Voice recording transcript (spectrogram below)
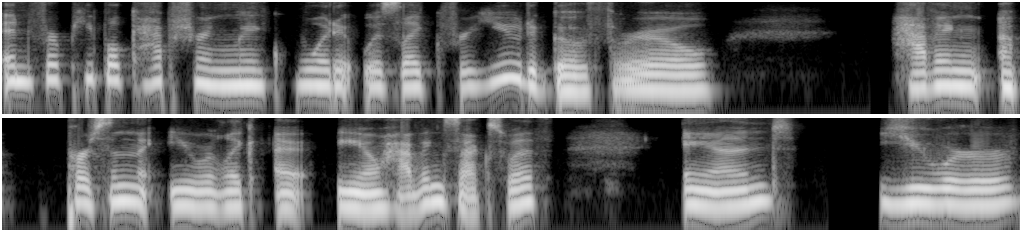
and for people capturing like what it was like for you to go through having a person that you were like uh, you know having sex with and you were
